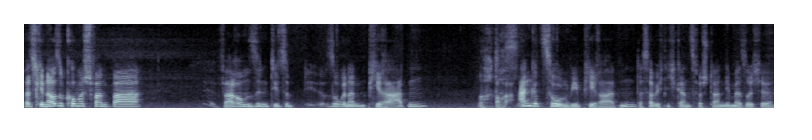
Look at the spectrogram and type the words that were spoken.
Was ich genauso komisch fand, war, warum sind diese sogenannten Piraten Ach, auch angezogen wie Piraten? Das habe ich nicht ganz verstanden. Die haben ja solche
